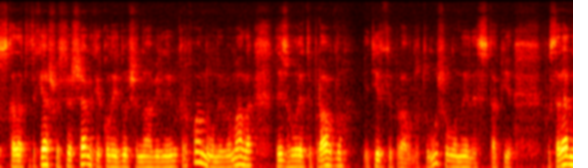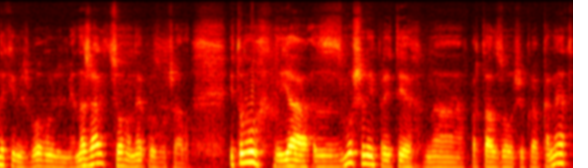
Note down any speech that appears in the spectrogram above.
сказати таке, що священники, коли йдучи на вільний мікрофон, вони би мали десь говорити правду і тільки правду, тому що вони десь так є посередники між Богом і людьми. На жаль, цього не прозвучало. І тому я змушений прийти на портал золочів.нет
